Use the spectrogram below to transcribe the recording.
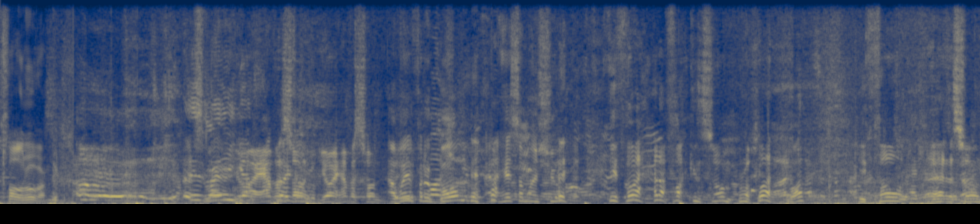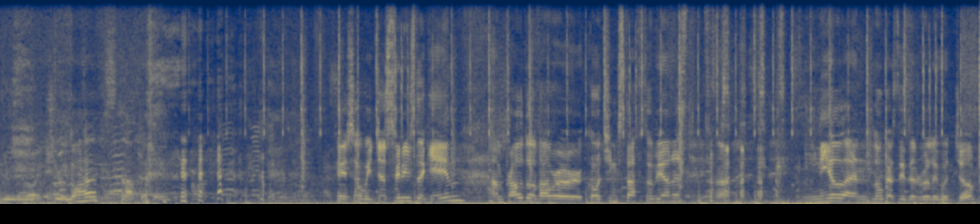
From falling over. Yo, I have a son. Yo, I have a son. I went for the ball and I hit someone's shoe. He thought I had a fucking son, bro. What? what? He thought I had a son. Go ahead. Okay, so we just finished the game. I'm proud of our coaching staff, to be honest. Uh, Neil and Lucas did a really good job.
